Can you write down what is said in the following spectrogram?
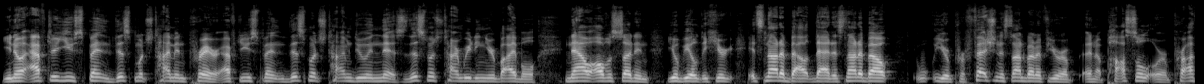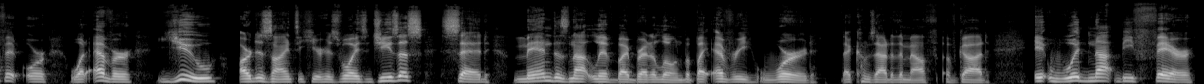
You know, after you spent this much time in prayer, after you spent this much time doing this, this much time reading your Bible, now all of a sudden you'll be able to hear. It's not about that. It's not about your profession. It's not about if you're a, an apostle or a prophet or whatever. You are designed to hear his voice. Jesus said, Man does not live by bread alone, but by every word that comes out of the mouth of God it would not be fair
